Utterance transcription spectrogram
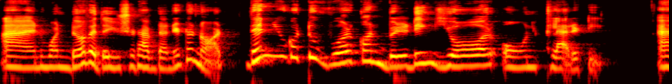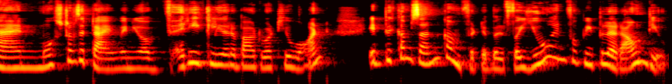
and wonder whether you should have done it or not, then you got to work on building your own clarity. And most of the time, when you're very clear about what you want, it becomes uncomfortable for you and for people around you.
